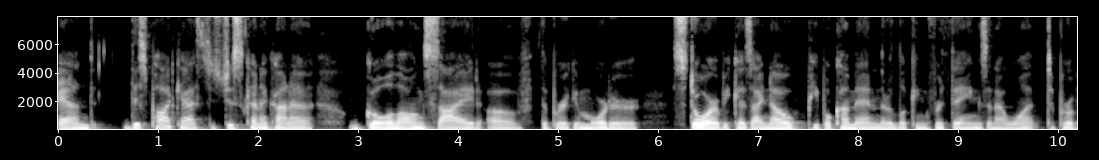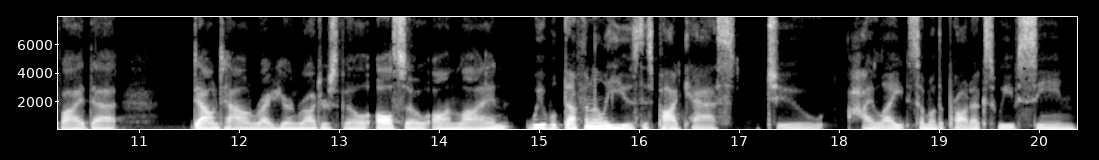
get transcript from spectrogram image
and this podcast is just kind of kind of go alongside of the brick and mortar store because I know people come in and they're looking for things and I want to provide that downtown right here in Rogersville also online. We will definitely use this podcast to highlight some of the products we've seen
